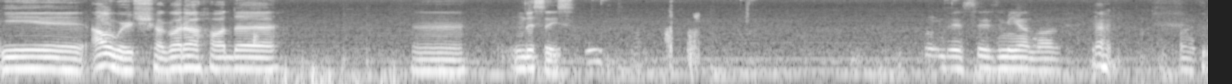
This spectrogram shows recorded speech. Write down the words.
E. Albert, agora roda. ah, um D6. Um D6 minha nove. Ah. Ok.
